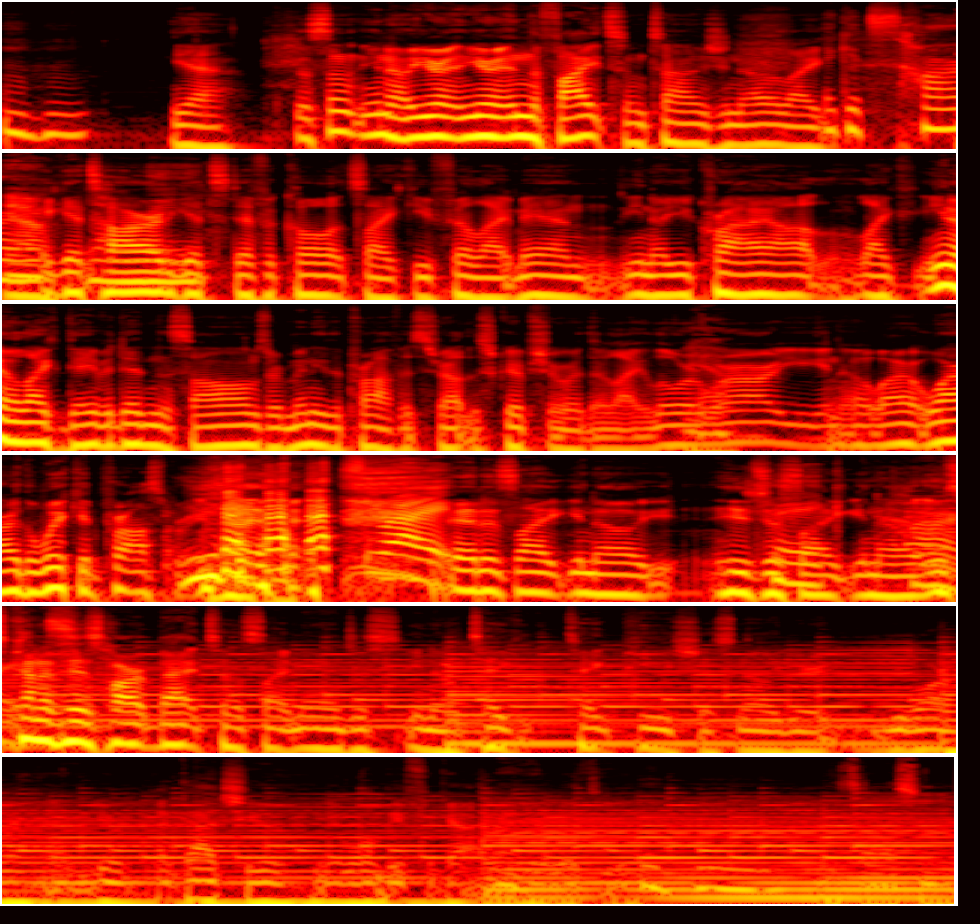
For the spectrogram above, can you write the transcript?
Mm-hmm. Yeah. So some, you know, you're you're in the fight sometimes. You know, like It gets hard. Yeah. it gets hard, it gets difficult. It's like you feel like, man, you know, you cry out like you know, like David did in the Psalms or many of the prophets throughout the Scripture, where they're like, Lord, Yeah. where are you? You know, why why are the wicked prospering? That's right. and it's like you know, he's just Take like you know, it was kind of his heart back to us, like man, just you know, take take peace. Just know you're you are you're, I got you. You won't be forgotten. I'm here with you. Mhm. That's awesome.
